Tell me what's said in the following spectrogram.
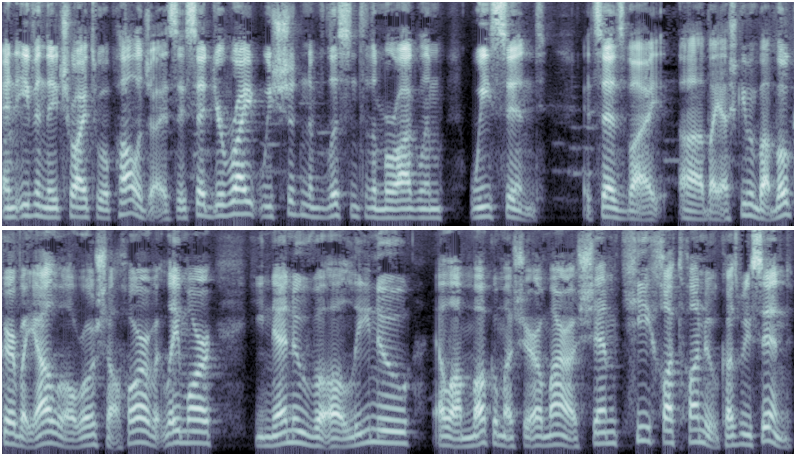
and even they tried to apologize. They said, "You're right. We shouldn't have listened to the Meraglim. We sinned." It says by uh, by Ashkim Baboker, by Yalu al Rosh al Har, but Lemar Hinenu va'alinu el amakom asher amar Hashem ki chatanu, because we sinned.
